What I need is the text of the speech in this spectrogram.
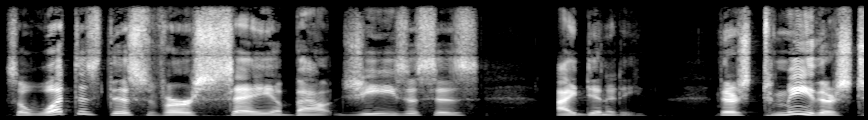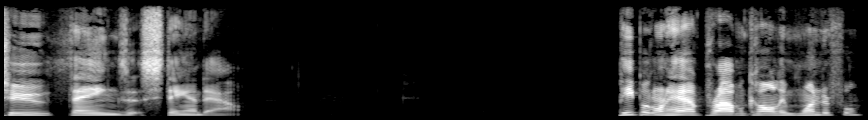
So, what does this verse say about Jesus' identity? There's, to me, there's two things that stand out. People don't have a problem calling him wonderful.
